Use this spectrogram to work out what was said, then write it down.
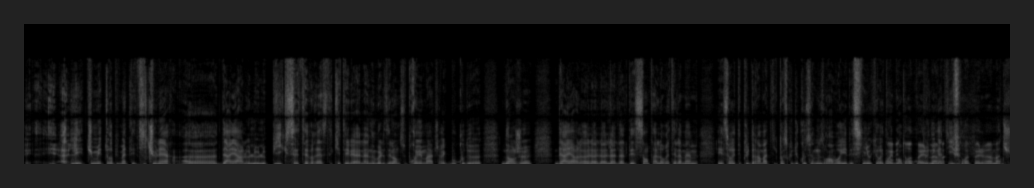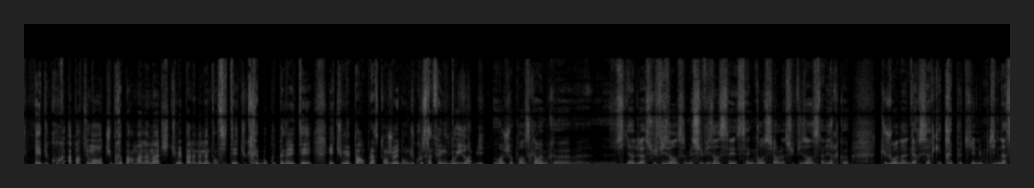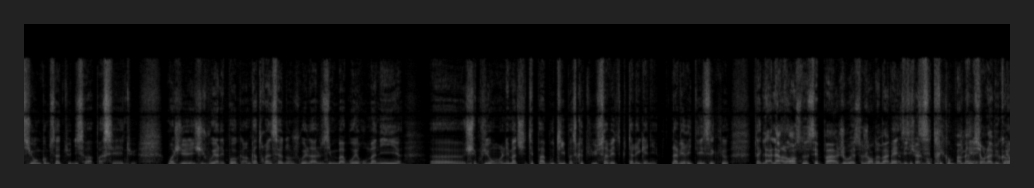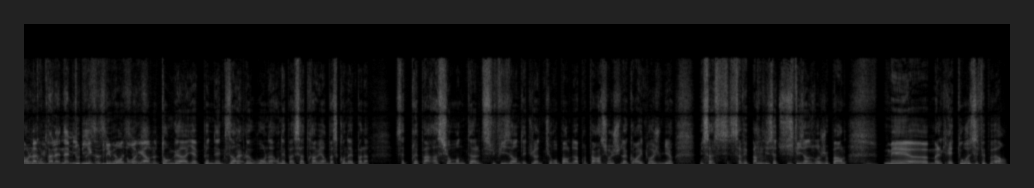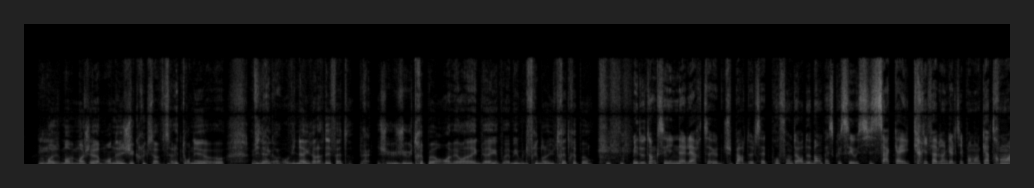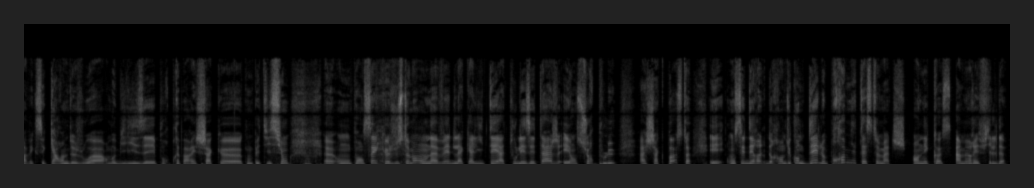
les, tu mets, aurais pu mettre les titulaires euh, derrière le, le, le, pic, c'est Everest qui était la, la Nouvelle-Zélande ce premier match avec beaucoup de d'enjeux. Derrière le, la, la, descente, elle aurait été la même et ça aurait été plus dramatique parce que du coup, ça nous aurait envoyé des signaux qui auraient été oui, encore beaucoup plus négatifs. Même, pas eu le même match. Et du coup, à partir du moment où tu prépares mal un match, tu mets pas la même intensité, tu crées beaucoup de pénalités et tu mets pas en place ton jeu. Et donc du coup, ça fait une bouillie de rugby. Moi, je pense quand même que euh, il y a de la suffisance, mais suffisance, c'est inconscient la suffisance, c'est-à-dire que tu joues un adversaire qui est très petit, une petite nation comme ça, tu te dis ça va passer. Tu... Moi j'ai joué à l'époque en 87, on jouait le Zimbabwe, Roumanie. Euh, je sais plus, on, les matchs n'étaient pas aboutis parce que tu savais que tu allais gagner. La vérité, c'est que la, la Alors, France ne sait pas jouer ce genre de match habituellement. C'est très compliqué. Enfin, même si on l'a vu quand, on l'a contre vu, la Namibie. Toutes les coupes du monde, regarde le Tonga, il y a plein d'exemples ouais. où on, a, on, est passé à travers parce qu'on n'avait pas la, cette préparation mentale suffisante. Et tu, tu reparles de la préparation, je suis d'accord avec toi, Julien, mais ça, ça fait partie mm. de cette suffisance dont je parle. Mm. Mais euh, malgré tout, s'est fait peur. Mmh. Moi, moi, moi à un moment donné, j'ai cru que ça, ça allait tourner euh, vinaigre. au vinaigre à la défaite. Ouais. J'ai eu, très peur. On avait, on avait, avec, avec Wilfried, on a eu très très peur. Mais d'autant que c'est une alerte. Tu parles de cette profondeur de banc parce que c'est aussi ça qu'a écrit Fabien Galtier pendant 4 ans avec ses 42 joueurs mobilisés pour préparer chaque euh, compétition. Euh, on pensait que justement on avait de la qualité à tous les étages et en surplus à chaque poste. Et on s'est rendu compte dès le premier test match en Écosse à Murrayfield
